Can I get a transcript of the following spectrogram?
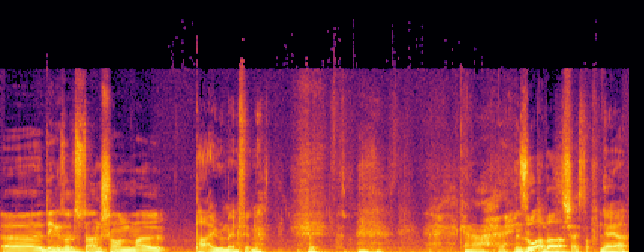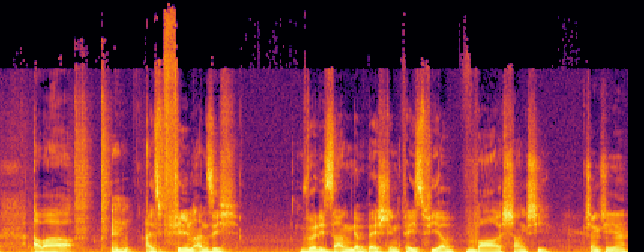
äh, Dinge solltest du anschauen, mal. Ein paar Iron Man Filme. Keine Ahnung. So, aber Scheiß drauf. ja, ja, aber als Film an sich würde ich sagen, der beste in Phase 4 war Shang-Chi. Shang-Chi, ja.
